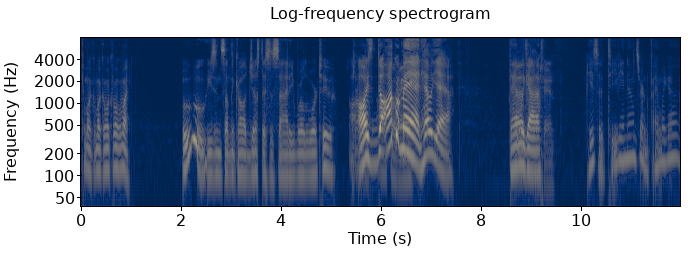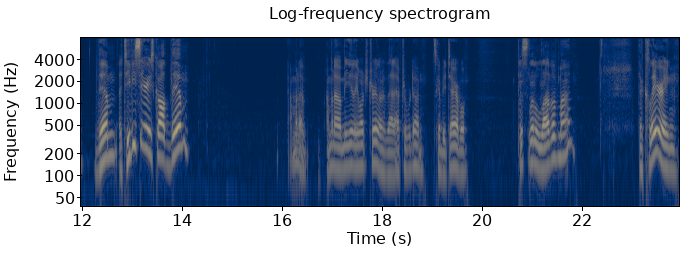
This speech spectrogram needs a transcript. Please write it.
Come on, come on, come on, come on, come on. Ooh, he's in something called Justice Society World War II. Oh, oh, he's Aquaman. Aquaman. Hell yeah. Family Guy. cartoon. He's a TV announcer in Family Guy. Them, a TV series called Them. I'm gonna, I'm gonna immediately watch a trailer of that after we're done. It's gonna be terrible. This little love of mine, The Clearing.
